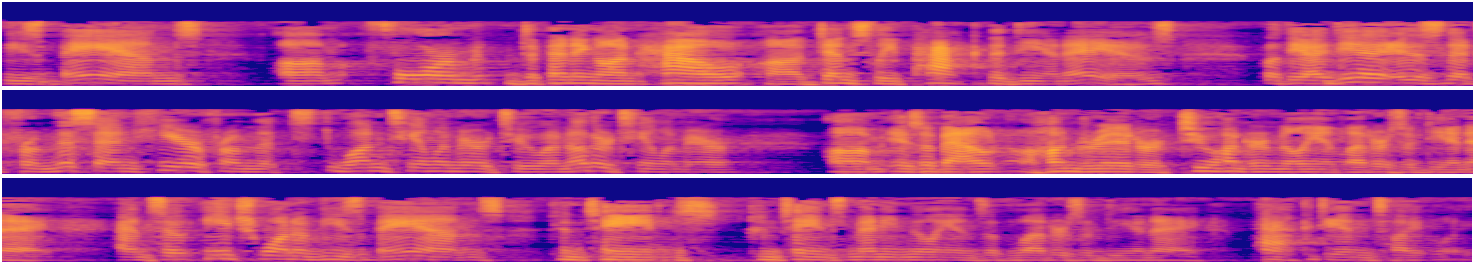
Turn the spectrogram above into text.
these bands, um, form depending on how uh, densely packed the DNA is. But the idea is that from this end here, from the t- one telomere to another telomere, um, is about 100 or 200 million letters of DNA. And so each one of these bands contains, contains many millions of letters of DNA packed in tightly.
